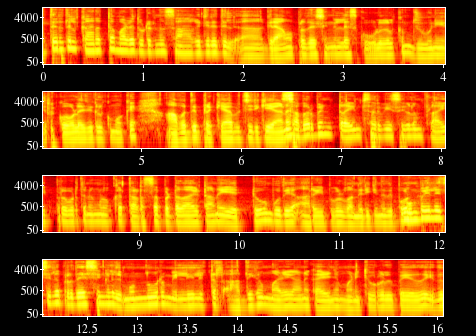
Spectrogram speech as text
ഇത്തരത്തിൽ കനത്ത മഴ തുടരുന്ന സാഹചര്യത്തിൽ ഗ്രാമപ്രദേശങ്ങളിലെ സ്കൂളുകൾക്കും ജൂനിയർ കോളേജുകൾക്കുമൊക്കെ അവധി പ്രഖ്യാപിച്ചിരിക്കുകയാണ്. സബർബൻ ട്രെയിൻ സർവീസുകളും ഫ്ലൈറ്റ് പ്രവർത്തനങ്ങളും ഒക്കെ തടസ്സപ്പെട്ടതായിട്ടാണ് ഏറ്റവും പുതിയ അറിയിപ്പുകൾ വന്നിരിക്കുന്നത് ഇപ്പോൾ. മുംബൈയിലെ ചില പ്രദേശങ്ങളിൽ മുന്നൂറ് മില്ലി ലിറ്റർ അധികം മഴയാണ് കഴിഞ്ഞ മണിക്കൂറുകളിൽ പെയ്തത്. ഇത്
